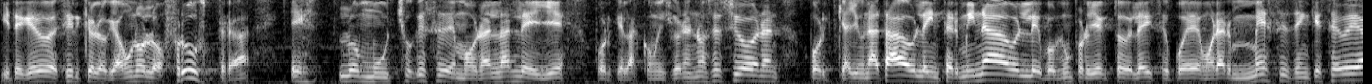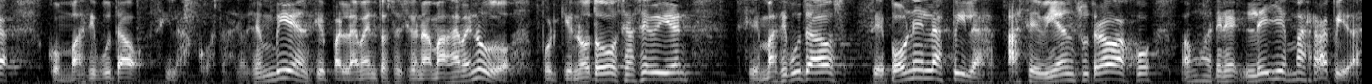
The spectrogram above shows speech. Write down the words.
y te quiero decir que lo que a uno lo frustra es lo mucho que se demoran las leyes, porque las comisiones no sesionan, porque hay una tabla interminable, porque un proyecto de ley se puede demorar meses en que se vea, con más diputados, si las cosas se hacen bien, si el Parlamento sesiona más a menudo, porque no todo se hace bien, si más diputados, se ponen las pilas, hace bien su trabajo, vamos a tener leyes más rápidas.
